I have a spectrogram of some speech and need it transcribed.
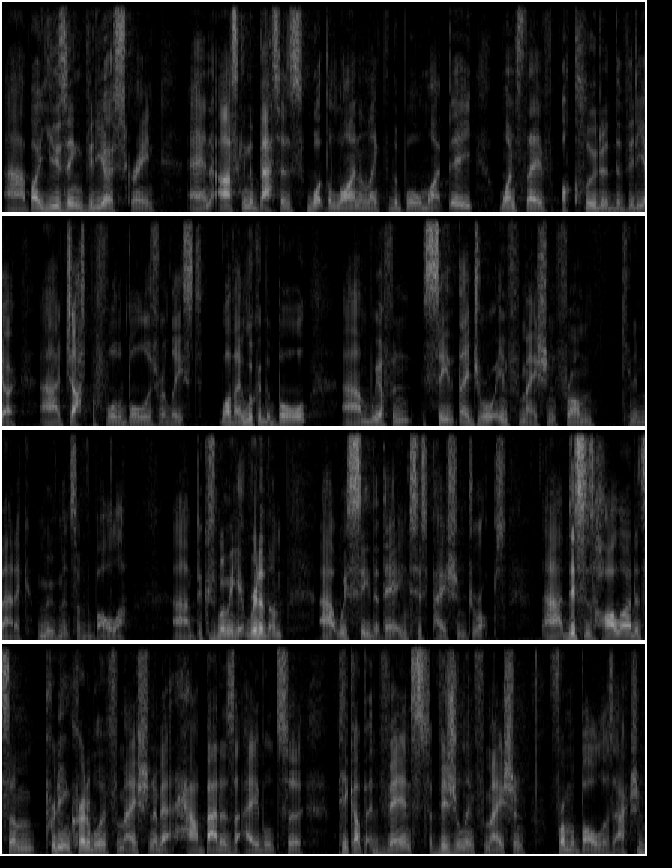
uh, by using video screen and asking the batters what the line and length of the ball might be once they've occluded the video uh, just before the ball is released. While they look at the ball, um, we often see that they draw information from kinematic movements of the bowler. Uh, because when we get rid of them, uh, we see that their anticipation drops. Uh, this has highlighted some pretty incredible information about how batters are able to pick up advanced visual information from a bowler's action.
